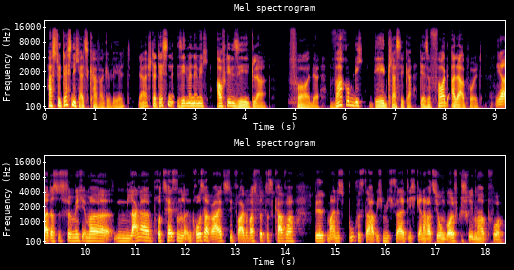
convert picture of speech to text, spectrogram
hast du das nicht als Cover gewählt? Ja, stattdessen sehen wir nämlich auf dem Segler vorne. Warum nicht den Klassiker, der sofort alle abholt? Ja, das ist für mich immer ein langer Prozess, ein, großer Reiz. Die Frage, was wird das Coverbild meines Buches? Da habe ich mich, seit ich Generation Golf geschrieben habe, vor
